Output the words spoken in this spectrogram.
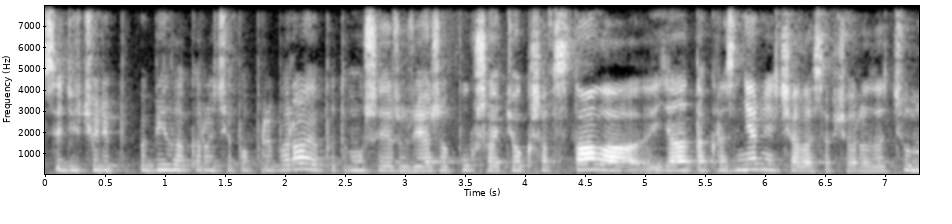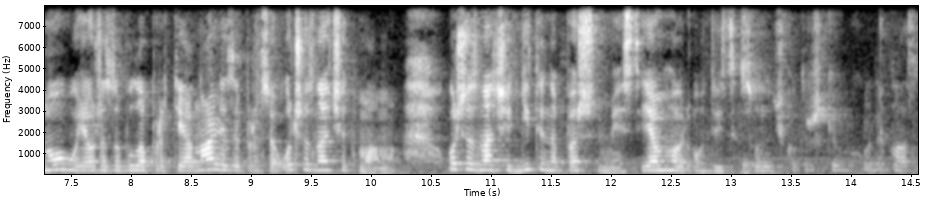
Все, дівчулі, побігла, коротше, поприбираю, тому що я ж я ж опухша, отекша встала. Я так рознервничалася вчора за цю ногу. Я вже забула про ті аналізи, про все. От що значить мама. От значить діти на першому місці. Я вам говорю, о, дивіться, сонечко трошки виходить, класно.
